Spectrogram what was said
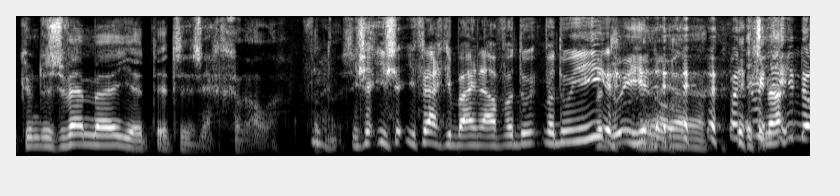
kunt er zwemmen. Je, het is echt geweldig. Fantastisch. Je, je, je vraagt je bijna af, wat doe, wat doe je hier? Wat doe je hier nog? Ja. Ik snap, ik er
